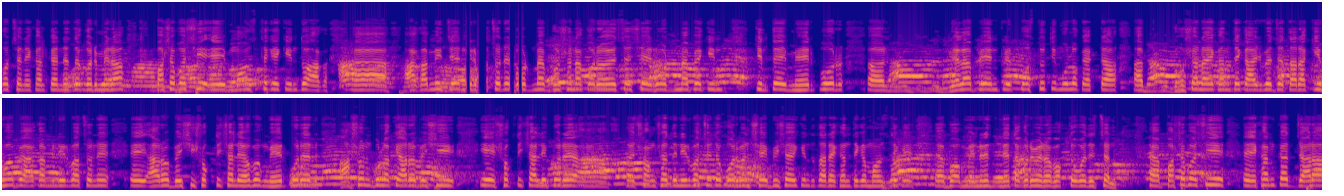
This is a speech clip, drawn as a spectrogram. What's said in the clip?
করছেন এখানকার নেতাকর্মীরা। পাশাপাশি এই মঞ্চ থেকে কিন্তু আগামী যে নির্বাচনের রোডম্যাপ ঘোষণা করা হয়েছে সেই রোডম্যাপে কিন্তু এই মেহেরপুর জেলা বিএনপির প্রস্তুতিমূলক একটা ঘোষণা এখান থেকে আসবে যে তারা কীভাবে আগামী নির্বাচনে এই আরও বেশি শক্তিশালী এবং মেহেরপুরের আসনগুলোকে আরও বেশি এ, শক্তিশালী করে সংসদে নির্বাচিত করবেন সেই বিষয়ে কিন্তু তারা এখান থেকে মঞ্চ থেকে নেতাকর্মীরা বক্তব্য দিচ্ছেন। পাশাপাশি এখানকার যারা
